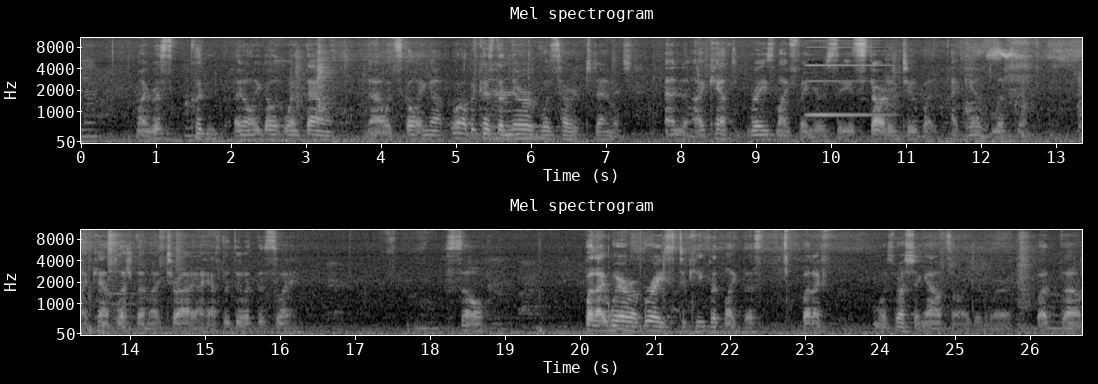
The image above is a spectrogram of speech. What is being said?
yeah. My wrist couldn't, it only go, it went down. Now it's going up. Well, because the nerve was hurt, damaged. And I can't raise my fingers. See, it's starting to, but I can't lift them. I can't lift them. I try. I have to do it this way. So, but I wear a brace to keep it like this. But I was rushing out, so I didn't wear it. But, um,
